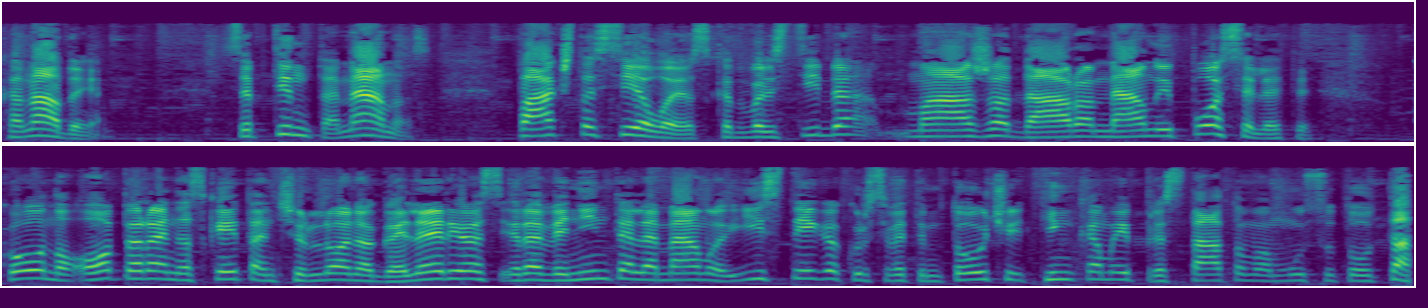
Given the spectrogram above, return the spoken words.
Kanadoje. Septinta. Menas. Pakštas sielojas, kad valstybė mažą daro menui puoselėti. Kauno opera, neskaitant Čirlionio galerijos, yra vienintelė meno įstaiga, kur svetimtaučiai tinkamai pristatoma mūsų tauta.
